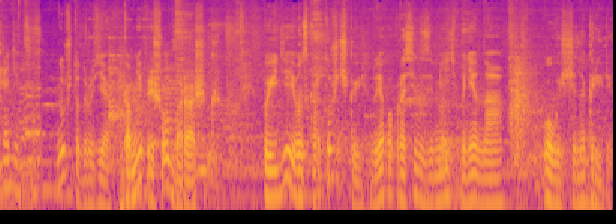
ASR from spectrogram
Годится. Ну что, друзья, ко мне пришел барашек. По идее, он с картошечкой, но я попросил заменить мне на овощи на гриле.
